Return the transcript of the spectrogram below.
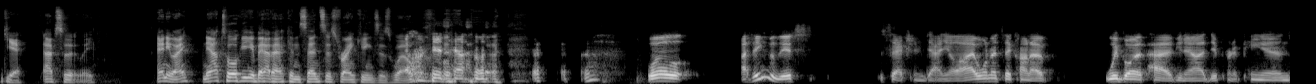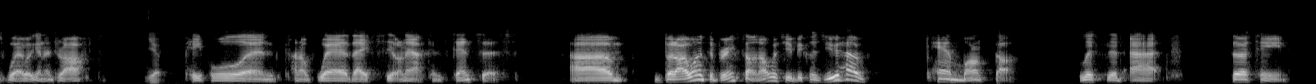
yeah absolutely anyway now talking about our consensus rankings as well Well, I think for this section, Daniel, I wanted to kind of, we both have, you know, our different opinions where we're going to draft yep people and kind of where they sit on our consensus. Um, but I wanted to bring something up with you because you have Cam Munster listed at 13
